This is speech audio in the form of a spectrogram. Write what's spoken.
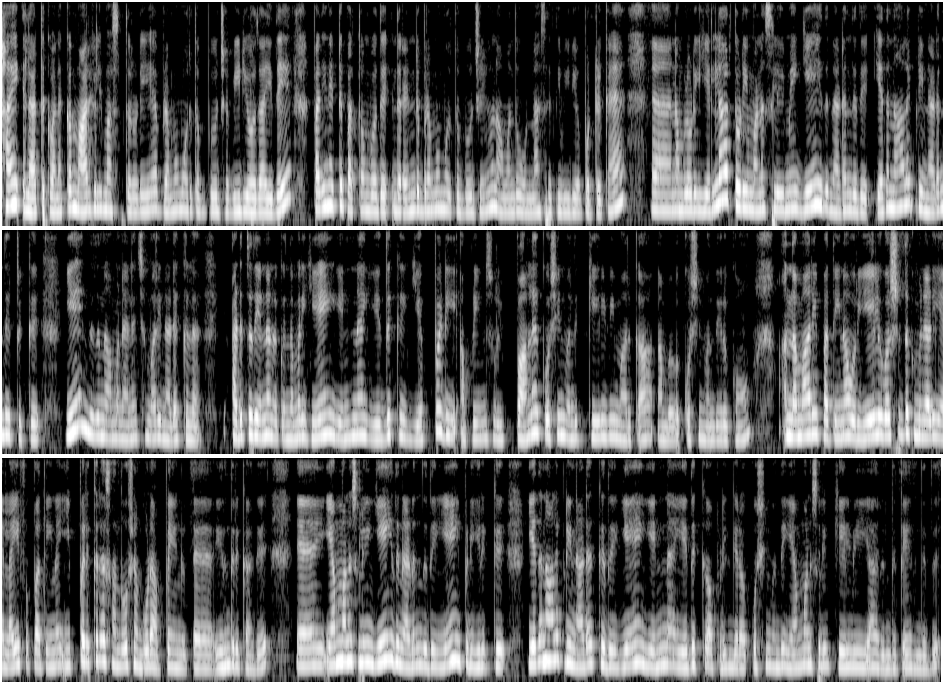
Hi எல்லாத்துக்கும் வணக்கம். மார்கழி மாதத்துடைய பிரம்மமுகூர்த்த பூஜை வீடியோ தான் இது. பதினெட்டு பத்தொம்போது இந்த ரெண்டு பிரம்மமுகூர்த்த பூஜையும் நான் வந்து ஒன்றா சேர்த்து வீடியோ போட்டிருக்கேன். நம்மளுடைய எல்லாத்துடைய மனசுலேயுமே ஏன் இது நடந்தது? எதனால் இப்படி நடந்துகிட்ருக்கு ஏன் இது நாம் நினச்ச மாதிரி நடக்கலை? அடுத்தது என்ன நடக்கும்? இந்த மாதிரி ஏன் என்ன எதுக்கு எப்படி அப்படின்னு சொல்லி பல கொஷின் வந்து கேள்வி மார்க்காக நம்ம கொஷின் வந்து இருக்கும். அந்த மாதிரி பார்த்திங்கன்னா ஒரு ஏழு வருஷத்துக்கு முன்னாடி என் லைஃப் பார்த்தீங்கன்னா இப்போ இருக்கிற சந்தோஷம் கூட அப்போ எங்கிட்ட இருந்திருக்காது. என் மனசுலையும் ஏன் இது நடந்தது? ஏன் இப்படி இருக்குது எதனால் இப்படி நடக்குது? ஏன் என்ன? எதுக்கு? அப்படிங்கிற கொஷின் வந்து என் மனசுலையும் கேள்வியாக இருந்துகிட்டே இருந்தது.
